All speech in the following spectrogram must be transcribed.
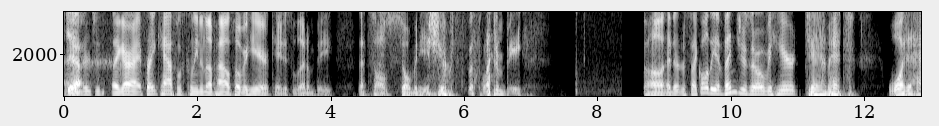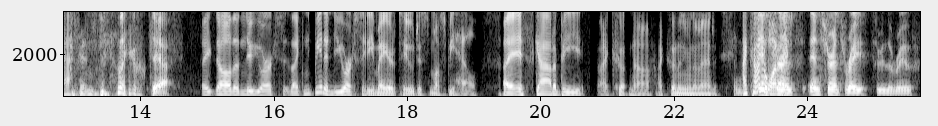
And yeah, they're just like, all right, Frank Castle's cleaning up house over here. Okay, just let him be. That solves so many issues. Let's let him be. Uh, and they're just like, oh, the Avengers are over here. Damn it. What happened? like, okay. yeah. Like, no, the New York, like being a New York City mayor too, just must be hell. Uh, it's gotta be. I could no, I couldn't even imagine. I kind of want insurance insurance rates through the roof.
